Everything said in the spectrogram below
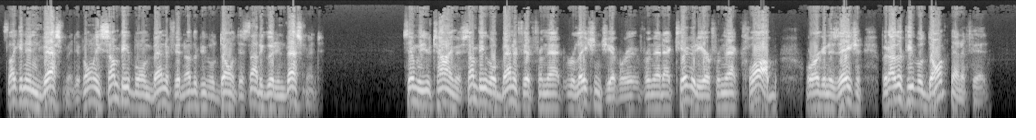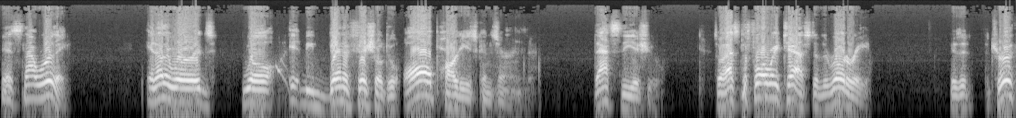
It's like an investment. If only some people benefit and other people don't, that's not a good investment. Same with your time. If some people benefit from that relationship or from that activity or from that club or organization, but other people don't benefit, it's not worthy. In other words, will it be beneficial to all parties concerned? That's the issue. So that's the four-way test of the Rotary. Is it the truth?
